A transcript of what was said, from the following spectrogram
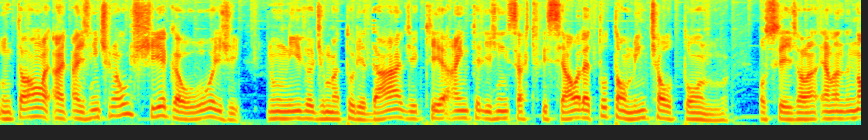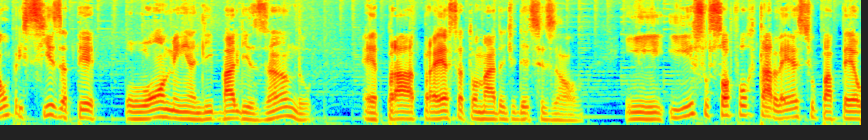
Então, a, a, gente não chega hoje num nível de maturidade que a inteligência artificial ela é totalmente autônoma. Ou seja, ela, ela não precisa ter o homem ali balizando é, para essa tomada de decisão. E, e, isso só fortalece o papel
